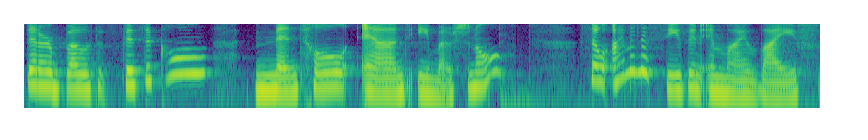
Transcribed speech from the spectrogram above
that are both physical, mental, and emotional. So, I'm in a season in my life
